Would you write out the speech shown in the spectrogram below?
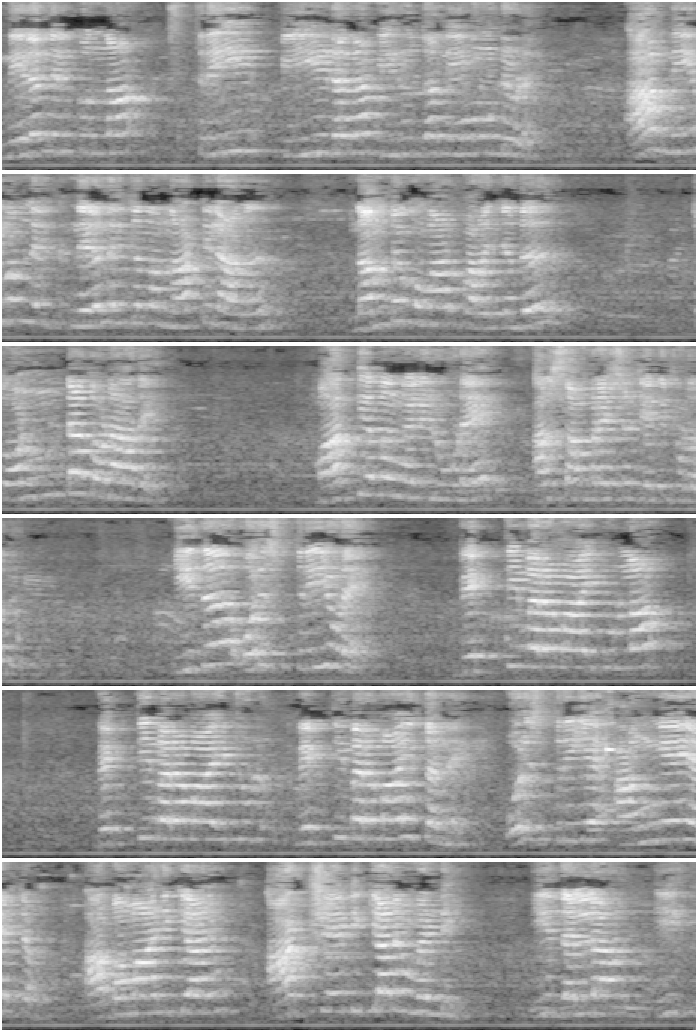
നിലനിൽക്കുന്ന സ്ത്രീ പീഡന വിരുദ്ധ നിയമമുണ്ട് ഇവിടെ. ആ നിയമം നിലനിൽക്കുന്ന നാട്ടിലാണ് നന്ദകുമാർ പറഞ്ഞത് തൊണ്ട തൊടാതെ മാധ്യമങ്ങളിലൂടെ അത് സംപ്രേഷണം ചെയ്തിട്ടുള്ളത്. ഇത് ഒരു സ്ത്രീയുടെ വ്യക്തിപരമായിട്ടുള്ള വ്യക്തിപരമായിട്ടുള്ള വ്യക്തിപരമായി തന്നെ ഒരു സ്ത്രീയെ അങ്ങേയറ്റം അപമാനിക്കാനും ആക്ഷേപിക്കാനും വേണ്ടി ഇതെല്ലാം ഈ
